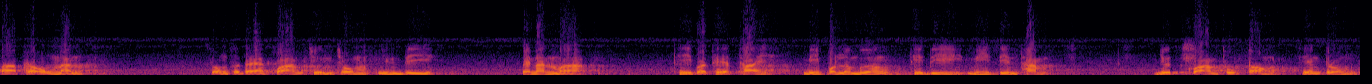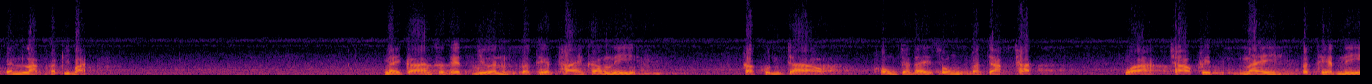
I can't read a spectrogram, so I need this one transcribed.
ปาพระองค์นั้น ทรงแสดงความชื่นชมยินดี เป็นอันมากที่ประเทศไทยมีพลเมืองที่ดีมีศีลธรรม ยึดความถูกต้องเที่ยงตรงเป็นหลักปฏิบัติ ในการเสด็จเยือนประเทศไทยครั้งนี้ พระคุณเจ้าคงจะได้ทรงประจักษ์ชัด ว่าชาวคริสต์ในประเทศนี้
